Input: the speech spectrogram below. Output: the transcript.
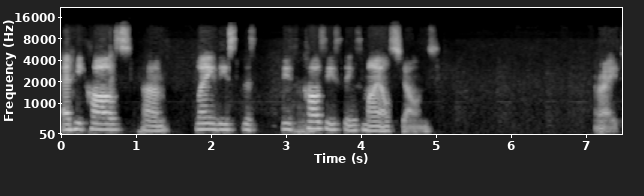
And he calls um, laying these, this, these, calls these things milestones. All right.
